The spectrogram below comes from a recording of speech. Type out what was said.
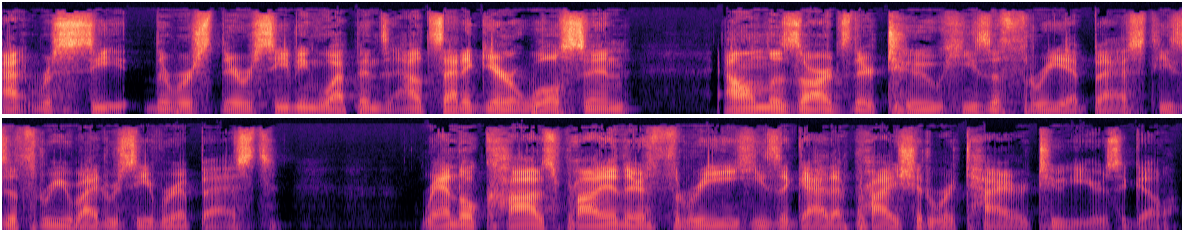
at rece- they're, receiving weapons outside of Garrett Wilson. Allen Lazard's there too. He's a three at best. He's a three wide receiver at best. Randall Cobb's probably their three. He's a guy that probably should have retired two years ago.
